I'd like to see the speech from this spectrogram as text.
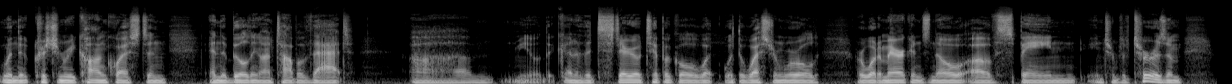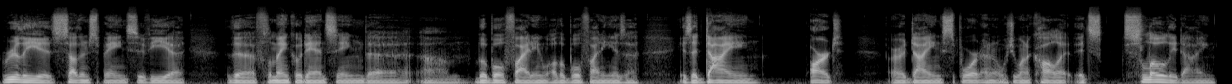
when the Christian reconquest and and the building on top of that, um, you know, the kind of the stereotypical what what the Western world or what Americans know of Spain in terms of tourism really is southern Spain, Sevilla, the flamenco dancing, the um, the bullfighting. The bullfighting is a is a dying art or a dying sport, I don't know what you want to call it. It's slowly dying.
